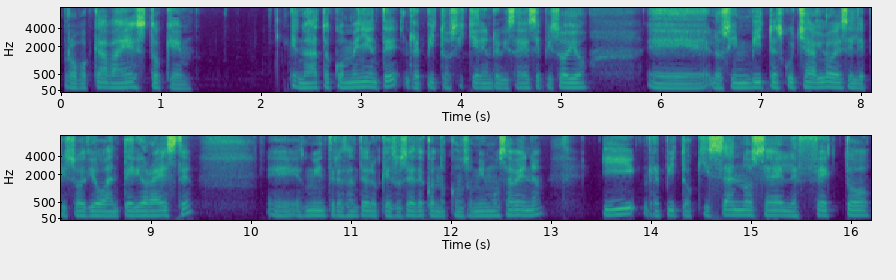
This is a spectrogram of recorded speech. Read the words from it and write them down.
provocaba esto que, que no era tan conveniente, repito, si quieren revisar ese episodio, eh, los invito a escucharlo, es el episodio anterior a este. Eh, es muy interesante lo que sucede cuando consumimos avena. Y repito, quizá no sea el efecto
